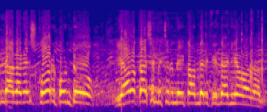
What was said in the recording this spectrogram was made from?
ఉండాలనేసి కోరుకుంటూ ఈ అవకాశం ఇచ్చిన మీకు అందరికీ ధన్యవాదాలు.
